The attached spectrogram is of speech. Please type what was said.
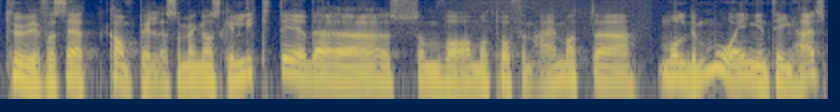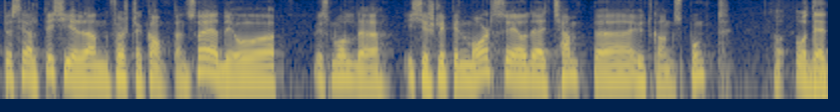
Jeg tror vi får se et kampbilde som er ganske likt i det som var mot Hoffenheim. At uh, Molde må ingenting her, spesielt ikke i den første kampen. Så er det jo, hvis Molde ikke slipper inn mål, så er jo det et kjempeutgangspunkt. Og det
